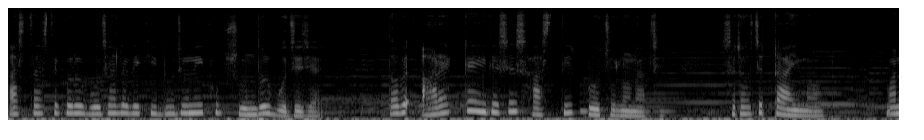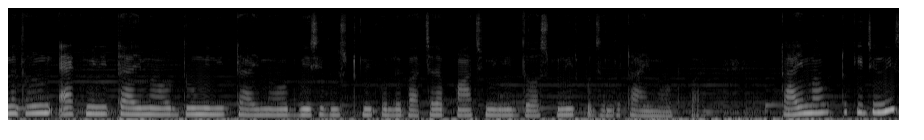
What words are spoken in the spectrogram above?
আস্তে আস্তে করে বোঝালে দেখি দুজনেই খুব সুন্দর বোঝে যায়। তবে আর একটা এই দেশে শাস্তির প্রচলন আছে, সেটা হচ্ছে টাইম আউট মানে ধরুন এক মিনিট টাইম আউট দু মিনিট টাইম আউট বেশি দুষ্টুমি করলে বাচ্চারা পাঁচ মিনিট দশ মিনিট পর্যন্ত টাইম আউট পায়। টাইম আউটটা কী জিনিস?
